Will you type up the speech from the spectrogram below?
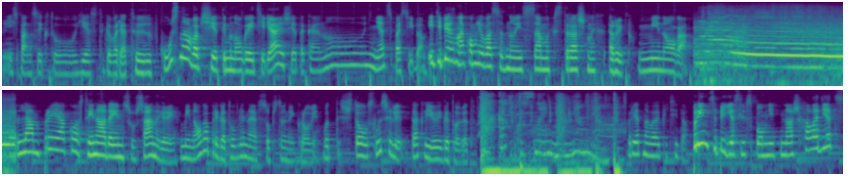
Испанцы, кто ест, говорят, «Э, вкусно вообще, ты многое теряешь. Я такая, ну, нет, спасибо. И теперь знакомлю вас с одной из самых страшных рыб. Минога. Лампреа cocinada en su sangre. Минога, приготовленная в собственной крови. Вот что услышали, так ее и готовят. Приятного аппетита. В принципе, если вспомнить наш холодец,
